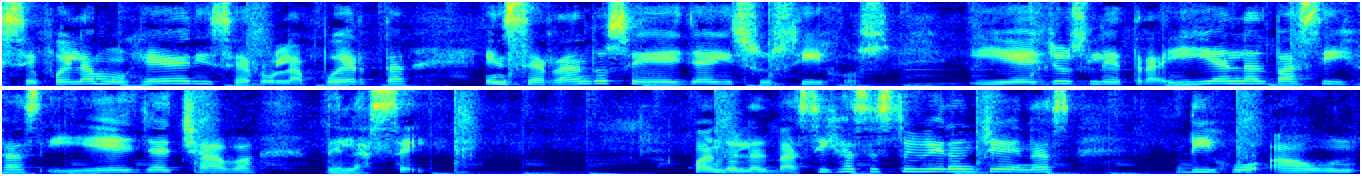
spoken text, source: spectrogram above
se fue la mujer y cerró la puerta, encerrándose ella y sus hijos, y ellos le traían las vasijas y ella echaba del aceite. Cuando las vasijas estuvieron llenas, dijo a un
